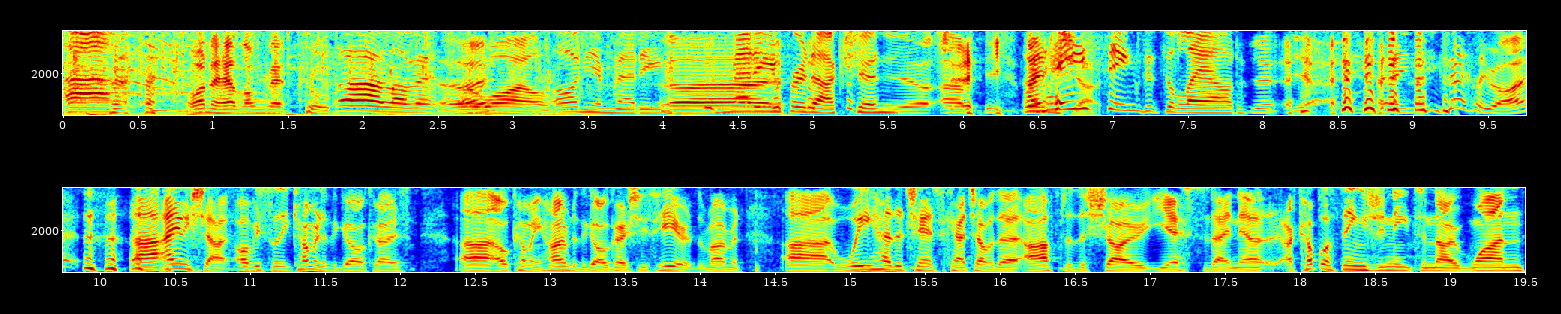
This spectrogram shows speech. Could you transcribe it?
I wonder how long that took. Oh, I love it. A while. On you, Maddie. Maddie in production. Yeah, um, When Amy he Shark. sings, it's allowed. Yeah, exa- exactly right. Uh, Amy Shark, obviously coming to the Gold Coast, uh, or coming home to the Gold Coast. She's here at the moment. Uh, we had the chance to catch up with her after the show yesterday. Now, a couple of things you need to know. One,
